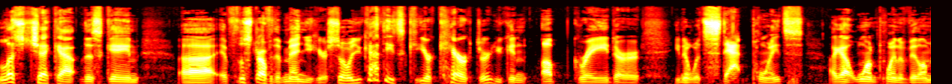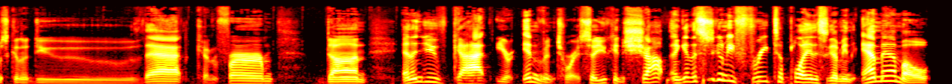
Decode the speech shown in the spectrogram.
Let's check out this game. Uh, if let's start with the menu here. So you got these your character. You can upgrade or you know with stat points. I got one point of it. I'm just going to do that. Confirm done. And then you've got your inventory. So you can shop. Again, this is going to be free to play. This is going to be an MMO.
